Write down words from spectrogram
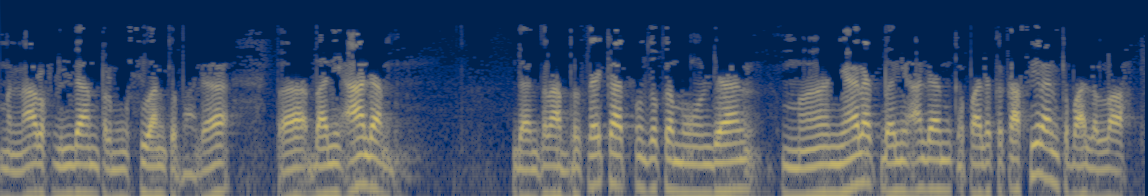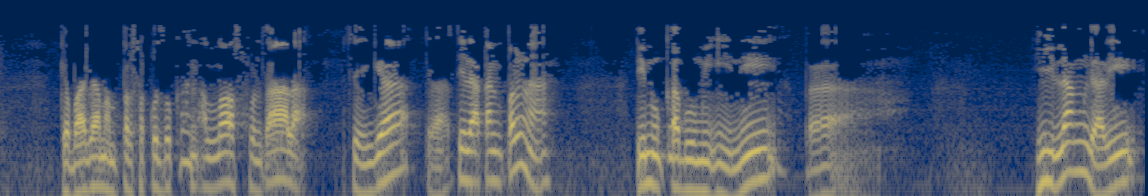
menaruh dendam permusuhan kepada Bani Adam dan telah bertekad untuk kemudian menyeret Bani Adam kepada kekafiran kepada Allah kepada mempersekutukan Allah SWT sehingga ya, tidak akan pernah di muka bumi ini uh, hilang dari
